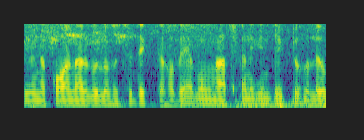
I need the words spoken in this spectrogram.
বিভিন্ন কর্নারগুলো হচ্ছে দেখতে হবে এবং মাঝখানে কিন্তু একটু হলেও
